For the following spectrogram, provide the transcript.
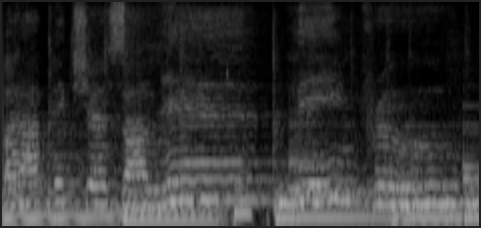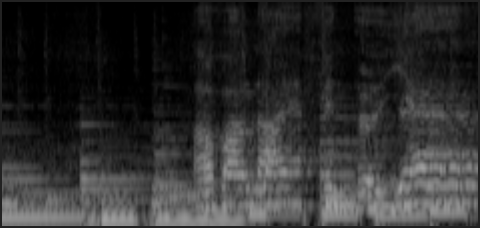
But our pictures are living proof of our life in the yellow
